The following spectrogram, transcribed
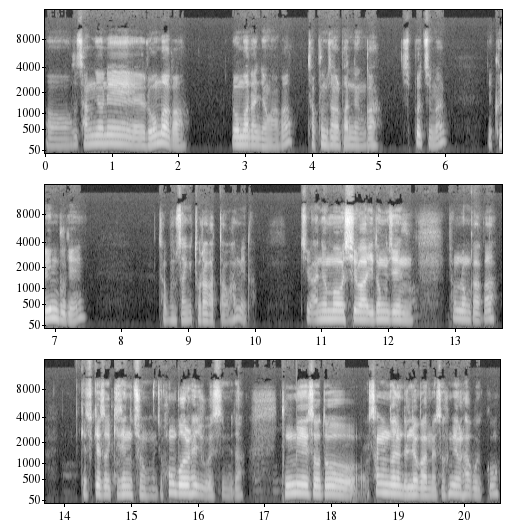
어, 작년에 로마가 로마란 영화가 작품상을 받는가 싶었지만 그린북의 작품상이 돌아갔다고 합니다. 지금 안현모 씨와 이동진 평론가가 계속해서 기생충 홍보를 해주고 있습니다. 북미에서도 상영관을 늘려가면서 흥행을 하고 있고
